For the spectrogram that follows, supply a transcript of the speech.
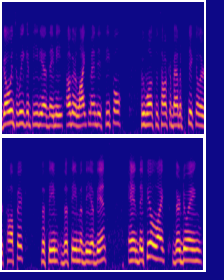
go into Wikipedia, they meet other like-minded people who want to talk about a particular topic, the theme, the theme of the event, and they feel like they're doing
